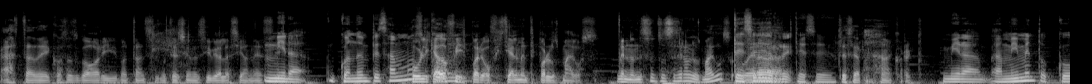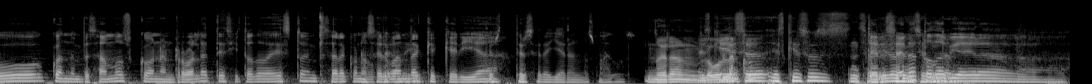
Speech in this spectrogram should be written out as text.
Hasta de cosas gore y matanzas, mutaciones y violaciones. Mira, cuando empezamos... Publicado con- ofi- por- oficialmente por los magos. Bueno, ¿en ese entonces eran los magos? ¿O TCR. era- TCR. TCR, ajá, correcto. Mira, a mí me tocó cuando empezamos con Enrólates y todo esto, empezar a conocer banda que quería... Ter- tercera ya eran los magos. ¿No eran Es Lobo que, Blanco? eso, es que esos salieron Tercera todavía era...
